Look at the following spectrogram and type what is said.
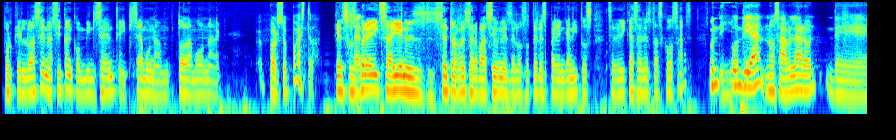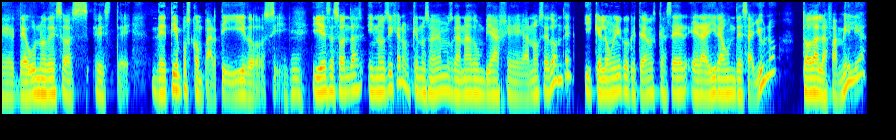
porque lo hacen así tan convincente y se llama una toda mona. Por supuesto en sus breaks ahí en el centro de reservaciones de los hoteles perenganitos se dedica a hacer estas cosas. Un, día nos hablaron de, de, uno de esos, este, de tiempos compartidos y, y, esas ondas y nos dijeron que nos habíamos ganado un viaje a no sé dónde y que lo único que teníamos que hacer era ir a un desayuno, toda la familia,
